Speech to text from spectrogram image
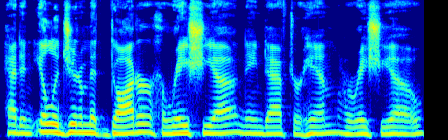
had an illegitimate daughter, Horatia, named after him, Horatio.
